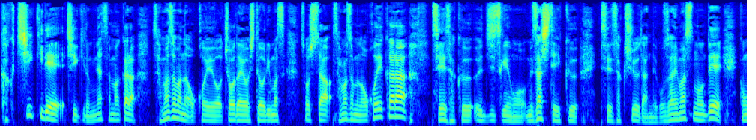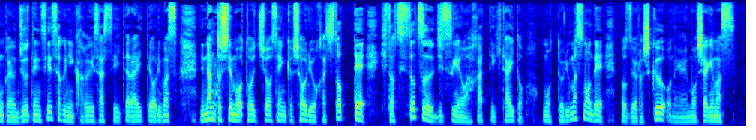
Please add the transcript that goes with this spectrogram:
各地域で地域の皆様からさまざまなお声を頂戴をしております。そうしたさまざまなお声から政策実現を目指していく政策集団でございますので今回の重点政策に掲げさせていただいております。何としても統一地方選挙勝利を勝ち取って一つ一つ実現を図っていきたいと思っておりますのでどうぞよろしくお願い申し上げます。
